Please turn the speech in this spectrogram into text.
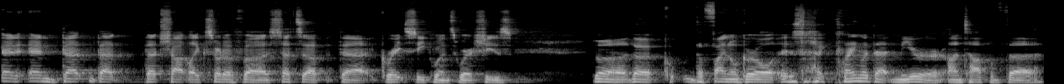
and and that that that shot like sort of uh, sets up that great sequence where she's the the the final girl is like playing with that mirror on top of the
